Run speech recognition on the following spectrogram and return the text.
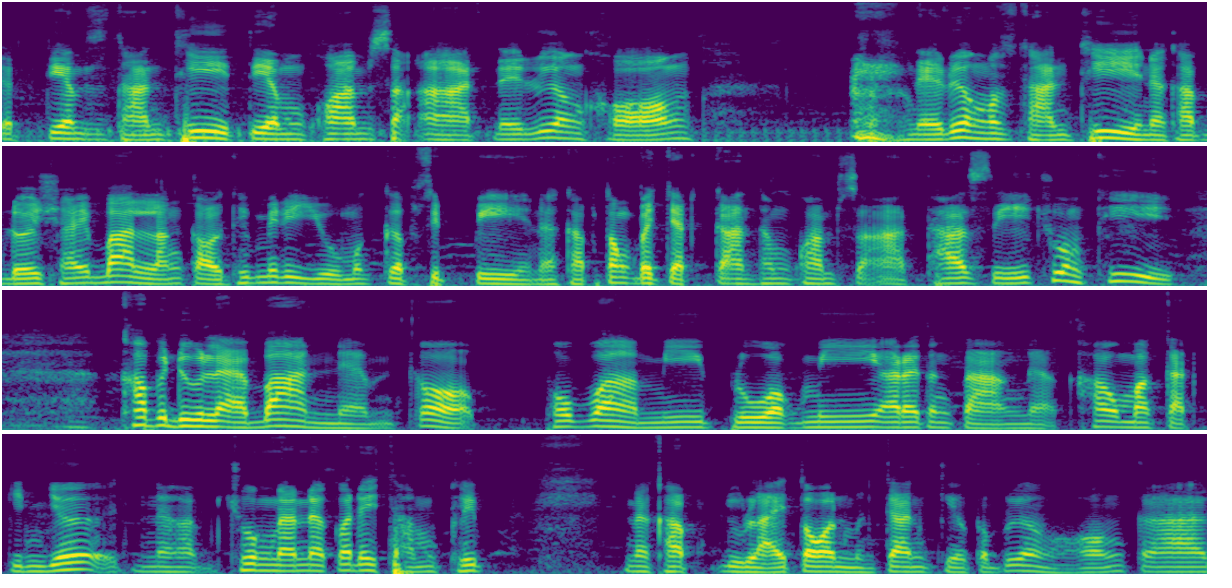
จัดเตรียมสถานที่เตรียมความสะอาดในเรื่องของในเรื่องของสถานที่นะครับ โดยใช้บ้านหลังเก่าที่ไม่ได้อยู่มาเกือบ 10 ปีนะครับ ต้องไปจัดการทำความสะอาดทาสีช่วงที่เข้าไปดูแลบ้านเนี่ยก็พบว่ามีปลวกมีอะไรต่างๆเนี่ยเข้ามากัดกินเยอะนะครับ ช่วงนั้นนะก็ได้ทำคลิปนะครับ อยู่หลายตอนเหมือนกันเกี่ยวกับเรื่องของการ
